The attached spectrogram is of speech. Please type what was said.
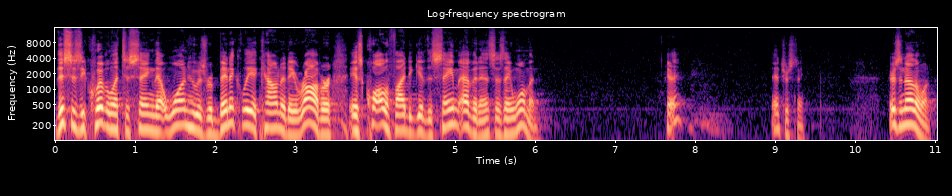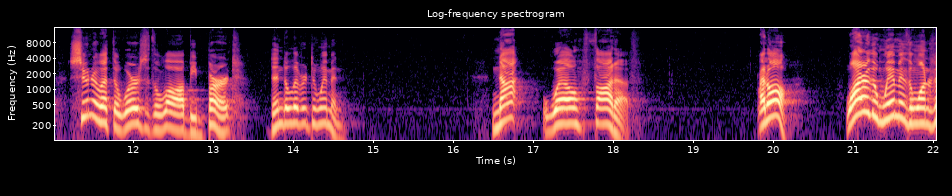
This is equivalent to saying that one who is rabbinically accounted a robber is qualified to give the same evidence as a woman. Okay? Interesting. Here's another one. Sooner let the words of the law be burnt than delivered to women. Not well thought of at all. Why are the women the ones?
